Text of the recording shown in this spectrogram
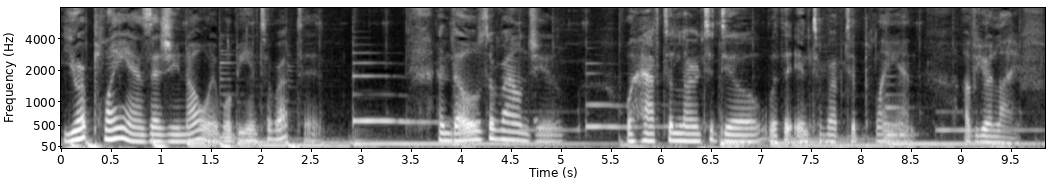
your plans as you know it will be interrupted. And those around you will have to learn to deal with the interrupted plan of your life.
